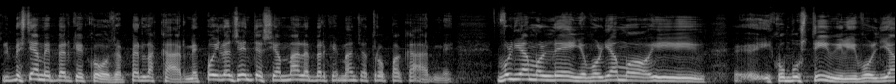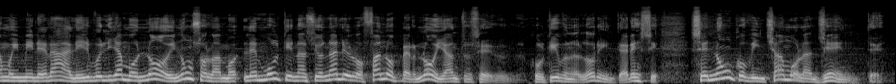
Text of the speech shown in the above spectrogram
Il bestiame per che cosa? Per la carne. Poi la gente si ammala perché mangia troppa carne. Vogliamo il legno, vogliamo i, i, combustibili, vogliamo i minerali, li vogliamo noi, non solo le multinazionali lo fanno per noi, anche se coltivano i loro interessi. Se non convinciamo la gente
